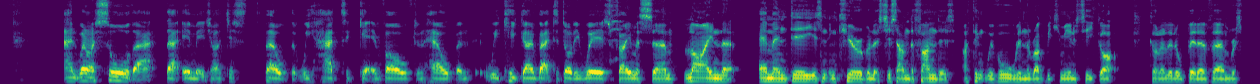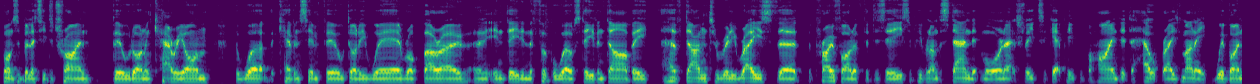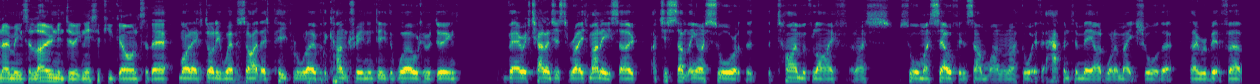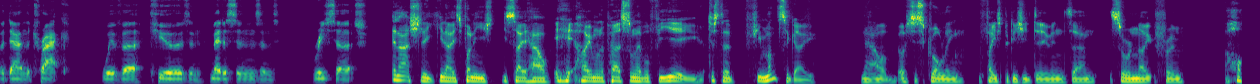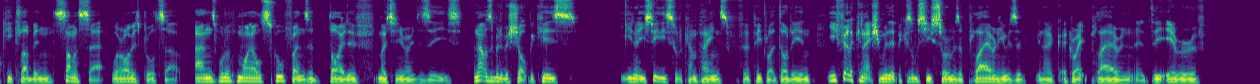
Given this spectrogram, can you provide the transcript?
And when I saw that that image, I just felt that we had to get involved and help. And we keep going back to Doddie Weir's famous um, line that MND isn't incurable; it's just underfunded. I think we've all in the rugby community got got a little bit of um, responsibility to try and build on and carry on the work that Kevin Sinfield, Doddie Weir, Rob Burrow, and indeed in the football world, Stephen Darby, have done to really raise the, the profile of the disease so people understand it more and actually to get people behind it to help raise money. We're by no means alone in doing this. If you go onto their My Name's Doddie website, there's people all over the country and indeed the world who are doing various challenges to raise money. So just something I saw at the, the time of life, and I saw myself in someone, and I thought if it happened to me, I'd want to make sure that they were a bit further down the track with uh, cures and medicines and research. And actually, you know, it's funny you, you say how it hit home on a personal level for you. Just a few months ago, now I was just scrolling Facebook as you do, and um, saw a note from a hockey club in Somerset where I was brought up, and one of my old school friends had died of motor neurone disease, and that was a bit of a shock because you know, you see these sort of campaigns for people like Doddie, and you feel a connection with it because obviously you saw him as a player, and he was a you know a great player, and the era of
